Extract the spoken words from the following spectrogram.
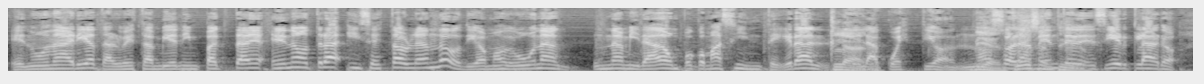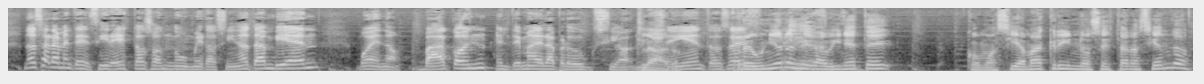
en un área tal vez también impacta en otra y se está hablando, digamos, de una, una mirada un poco más integral Claro. de la cuestión. No solamente decir, claro, no solamente decir estos son números, sino también, bueno, va con el tema de la producción. Claro. ¿sí? Entonces, Reuniones de eh, gabinete, como hacía Macri, no se están haciendo.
